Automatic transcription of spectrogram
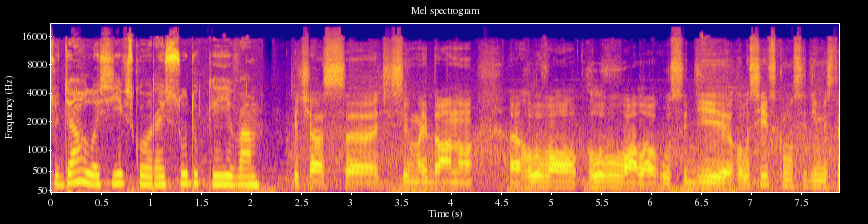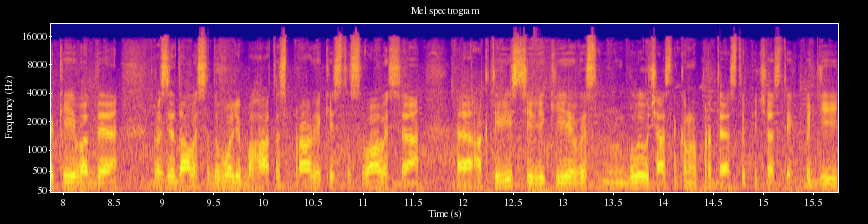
суддя Голосіївського райсуду Києва. Під час е, часів Майдану е, головувала у суді Голосіївському суді міста Києва, де розглядалося доволі багато справ, які стосувалися е, активістів, які були учасниками протесту під час тих подій.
